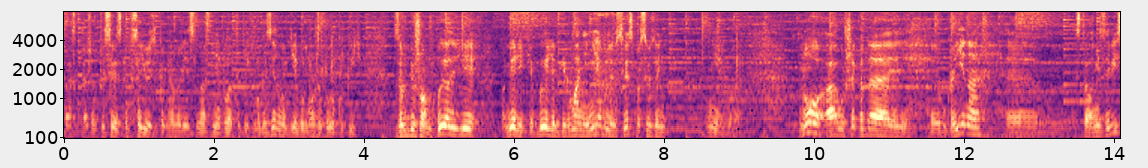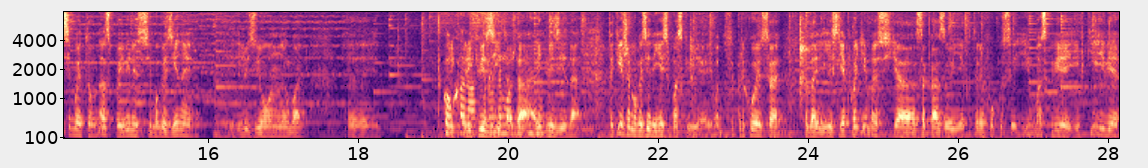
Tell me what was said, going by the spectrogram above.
так скажем, при Советском Союзе, как говорится. У нас не было таких магазинов, где бы можно было купить. За рубежом были, в Америке были, в Германии не были, в Советском Союзе не было. Ну, а уже когда э, э, Украина э, стала независимой, то у нас появились и магазины иллюзионного э, Такого рек- характеру, реквизита, де можна. да, Мгм. реквизит, да. Такие же магазины есть в Москве. И вот приходится, когда есть необходимость, я заказываю некоторые фокусы и в Москве, и в Киеве.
